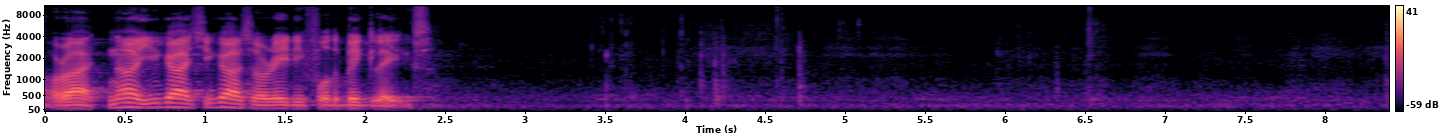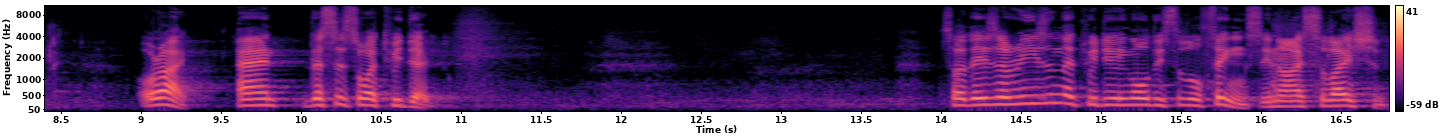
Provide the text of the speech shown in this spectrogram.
All right. No, you guys, you guys are ready for the big leagues. All right. And this is what we did. So there's a reason that we're doing all these little things in isolation.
